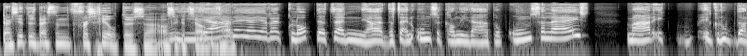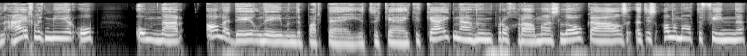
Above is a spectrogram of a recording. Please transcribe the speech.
Daar zit dus best een verschil tussen, als ik het zo ja, begrijp. ja, ja, dat klopt. Dat zijn, ja, dat zijn onze kandidaten op onze lijst. Maar ik, ik roep dan eigenlijk meer op om naar alle deelnemende partijen te kijken. Kijk naar hun programma's, lokaal. Het is allemaal te vinden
